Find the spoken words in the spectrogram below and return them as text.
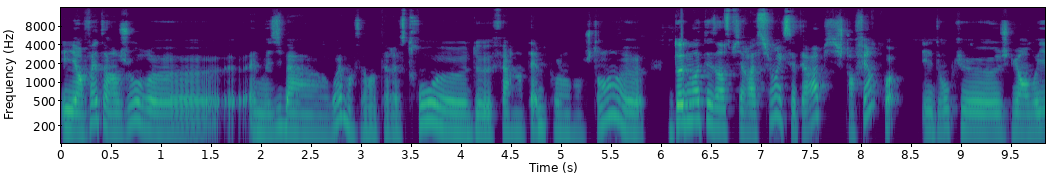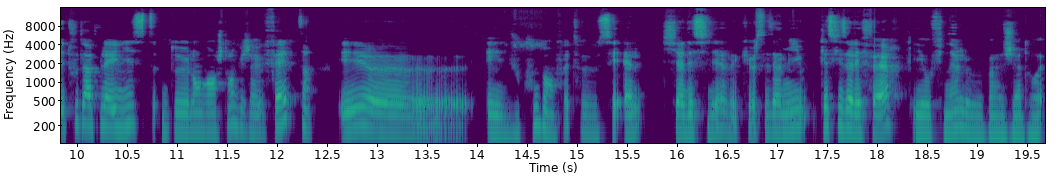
Et en fait un jour euh, elle me dit bah ouais moi ça m'intéresse trop euh, de faire un thème pour l'engranchement. Euh, donne-moi tes inspirations etc. Puis je t'en fais un quoi. Et donc je lui ai envoyé toute la playlist de l'engranchement que j'avais faite. Et, et du coup, bah, en fait, c'est elle qui a décidé avec ses amis qu'est-ce qu'ils allaient faire. Et au final, bah, j'ai adoré.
